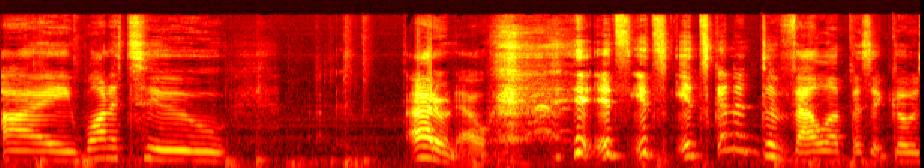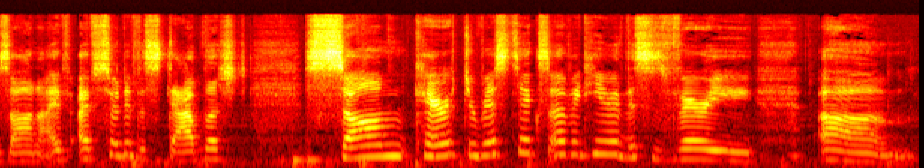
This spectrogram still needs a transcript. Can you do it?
I want it to. I don't know. it's it's it's gonna develop as it goes on. I've I've sort of established some characteristics of it here. This is very um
